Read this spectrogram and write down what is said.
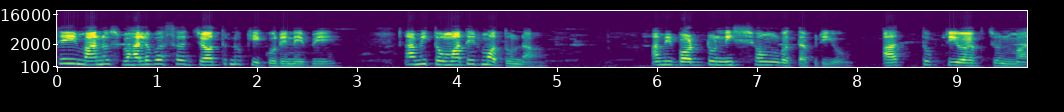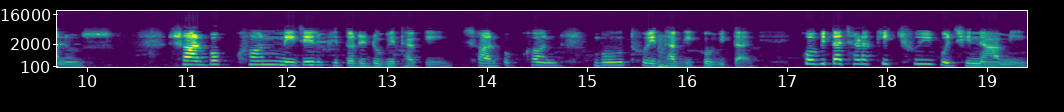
সেই মানুষ ভালোবাসার যত্ন কি করে নেবে? আমি তোমাদের মতো না। আমি বড্ড নিঃসঙ্গতা প্রিয় আত্মপ্রিয় একজন মানুষ। সর্বক্ষণ নিজের ভেতরে ডুবে থাকি, সর্বক্ষণ বোধ হয়ে থাকি কবিতায়। কবিতা ছাড়া কিছুই বুঝি না আমি।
